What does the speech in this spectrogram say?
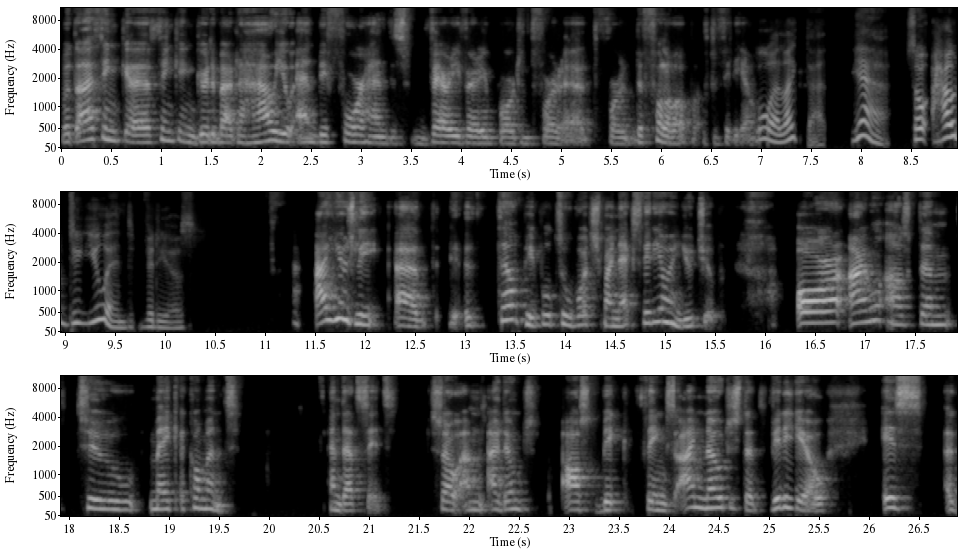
but i think uh, thinking good about how you end beforehand is very very important for uh, for the follow-up of the video oh i like that yeah so how do you end videos i usually uh, tell people to watch my next video on youtube or i will ask them to make a comment and that's it so um, i don't ask big things. I noticed that video is a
